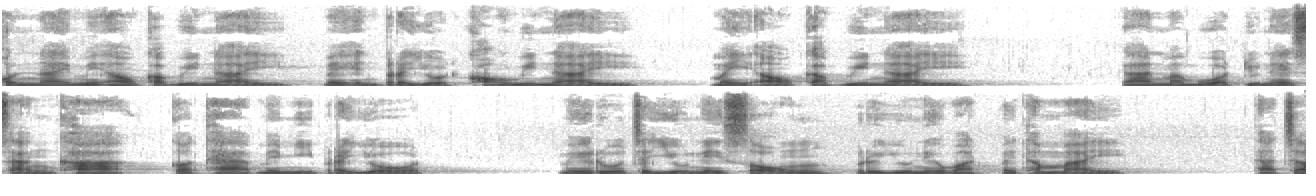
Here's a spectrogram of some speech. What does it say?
คนไหนไม่เอากับวินัย ไม่เห็นประโยชน์ของวินัย ไม่เอากับวินัย การมาบวชอยู่ในสังฆะก็แทบไม่มีประโยชน์ ไม่รู้จะอยู่ในสงฆ์หรืออยู่ในวัดไปทำไม ถ้าจะ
